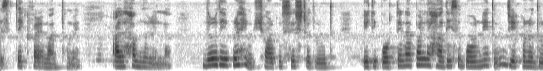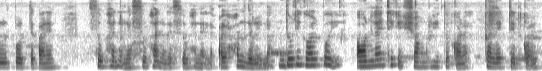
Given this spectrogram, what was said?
ইস্তেকফারের মাধ্যমে। আলহামদুলিল্লাহ। দুরুদ ইব্রাহিম সর্বশ্রেষ্ঠ দুরুদ। এটি পড়তে না পারলে হাদিসে বর্ণিত যে কোনো দুরুদ পড়তে পারেন। সুবহানাল্লাহ সুবহানাল্লাহ সুবহানাল্লাহ। আলহামদুলিল্লাহ। দুটি গল্পই অনলাইন থেকে সংগৃহীত করা কালেক্টেড গল্প।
